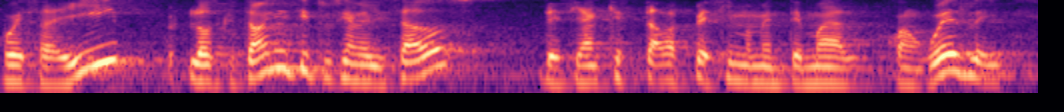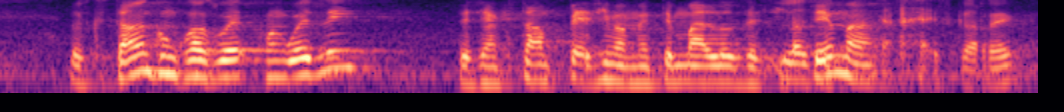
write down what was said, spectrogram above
Pues ahí los que estaban institucionalizados decían que estaba pésimamente mal Juan Wesley. Los que estaban con Juan Wesley decían que estaban pésimamente mal los del sistema. es correcto.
